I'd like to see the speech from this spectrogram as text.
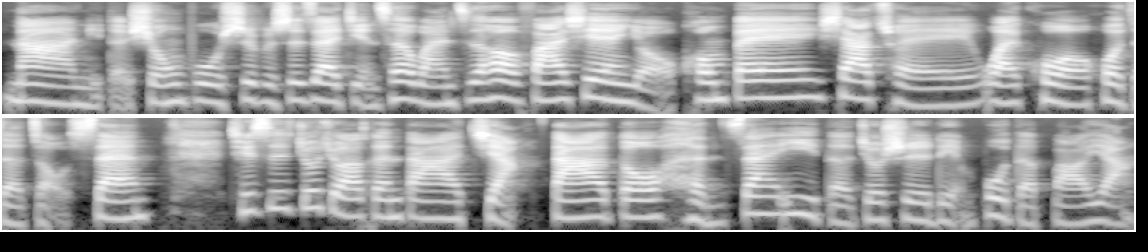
那你的胸部是不是在检测完之后发现有空杯、下垂、外扩或者走山？其实九九。要跟大家讲，大家都很在意的就是脸部的保养。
